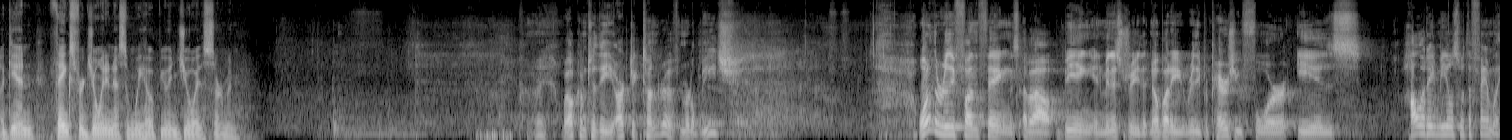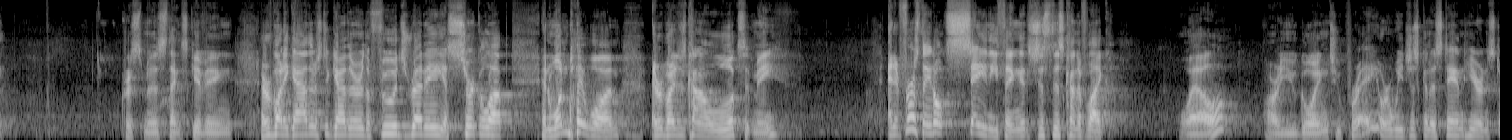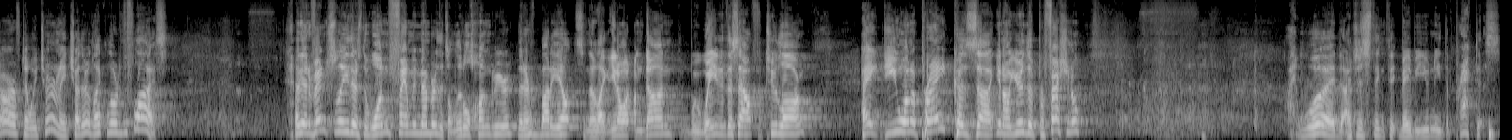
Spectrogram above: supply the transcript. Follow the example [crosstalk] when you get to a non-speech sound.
Again, thanks for joining us, and we hope you enjoy the sermon. Welcome to the Arctic tundra of Myrtle Beach. One of the really fun things about being in ministry that nobody really prepares you for is holiday meals with the family. Christmas, Thanksgiving, everybody gathers together, the food's ready, you circle up, and one by one, everybody just kind of looks at me. And at first, they don't say anything. It's just this kind of like, well, are you going to pray, or are we just going to stand here and starve till we turn on each other like Lord of the Flies? And then eventually there's the one family member that's a little hungrier than everybody else, and they're like, you know what, I'm done. We waited this out for too long. Hey, do you want to pray? Because, uh, you know, you're the professional. [laughs] I would. I just think that maybe you need the practice.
